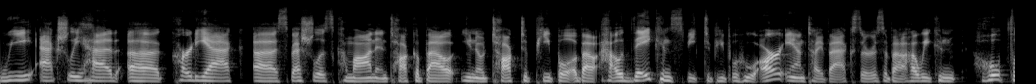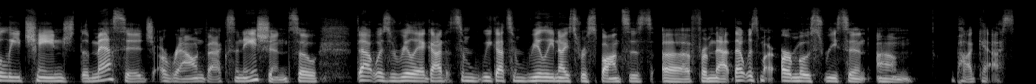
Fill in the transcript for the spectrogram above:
we actually had a cardiac uh, specialist come on and talk about, you know, talk to people about how they can speak to people who are anti vaxxers about how we can hopefully change the message around vaccination. So that was really, I got some, we got some really nice responses uh, from that. That was my, our most recent um, podcast.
